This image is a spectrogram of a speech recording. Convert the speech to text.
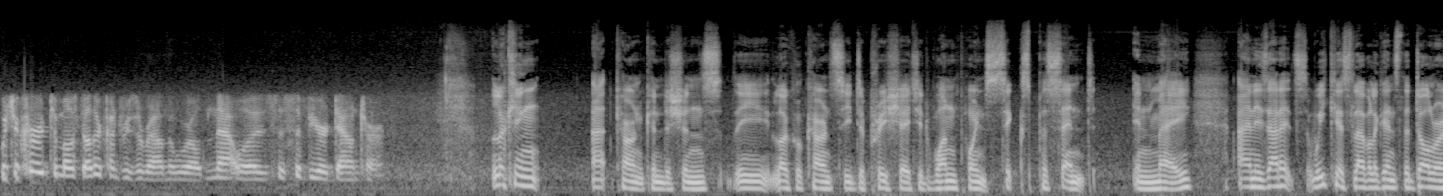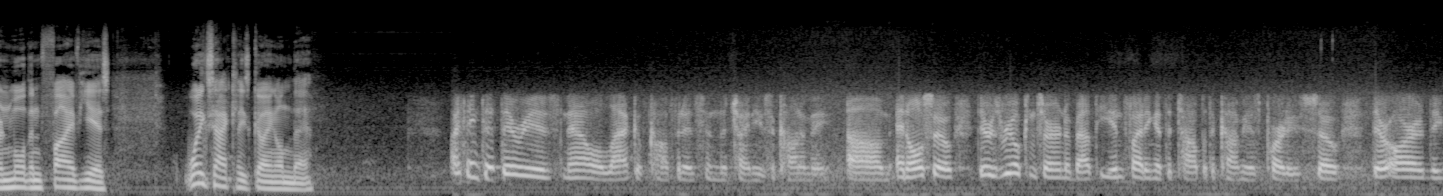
which occurred to most other countries around the world, and that was a severe downturn. Looking at current conditions, the local currency depreciated 1.6 percent in May and is at its weakest level against the dollar in more than five years. What exactly is going on there? I think that there is now a lack of confidence in the Chinese economy. Um, and also, there's real concern about the infighting at the top of the Communist Party. So there are the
